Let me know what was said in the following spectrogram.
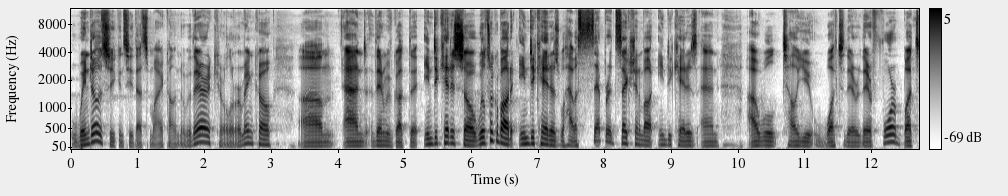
window. So you can see that's my account over there, Kirill Eremenko. Um, and then we've got the indicators. So we'll talk about indicators. We'll have a separate section about indicators and I will tell you what they're there for. But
